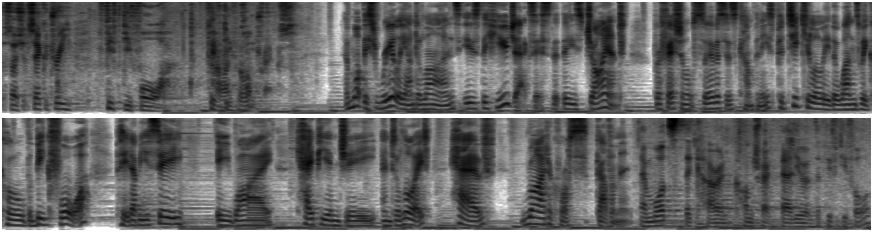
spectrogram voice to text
Associate Secretary, 54, 54 contracts. And what this really underlines is the huge access that these giant professional services companies, particularly the ones we call the Big Four PwC, EY, KPMG, and Deloitte, have right across government. And what's the current contract value of the 54?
